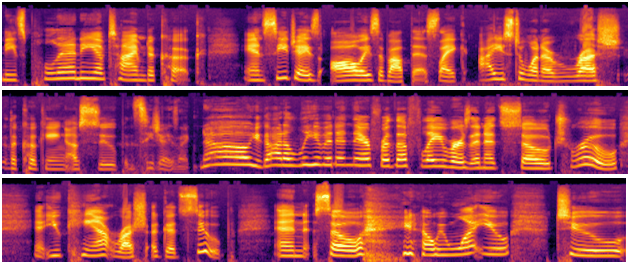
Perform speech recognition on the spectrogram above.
needs plenty of time to cook. And CJ's always about this. Like, I used to want to rush the cooking of soup, and CJ's like, no, you got to leave it in there for the flavors. And it's so true. You can't rush a good soup. And so, you know, we want you to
